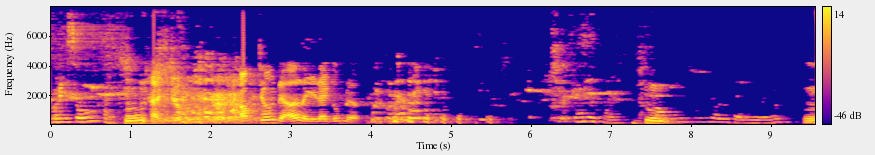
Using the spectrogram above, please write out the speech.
con đi xuống thầy ừ, xuống. Không xuống để ở lì đây cũng được. Cảm ơn thầy ừ. thầy nhiều lắm. Ừ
